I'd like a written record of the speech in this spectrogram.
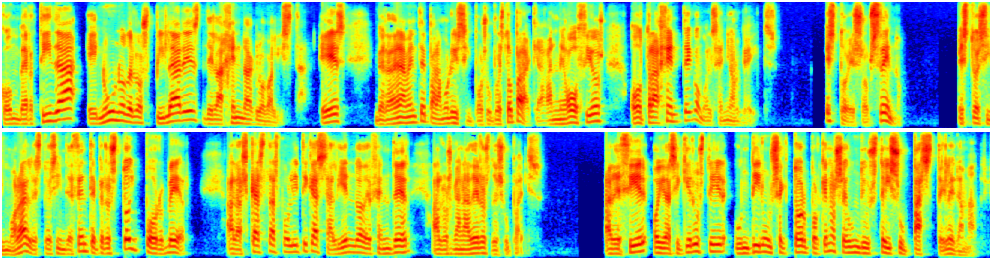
convertida en uno de los pilares de la agenda globalista. Es verdaderamente para morirse y, por supuesto, para que hagan negocios otra gente como el señor Gates. Esto es obsceno, esto es inmoral, esto es indecente, pero estoy por ver a las castas políticas saliendo a defender a los ganaderos de su país. A decir, oiga, si quiere usted hundir un sector, ¿por qué no se hunde usted y su pastelera madre?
